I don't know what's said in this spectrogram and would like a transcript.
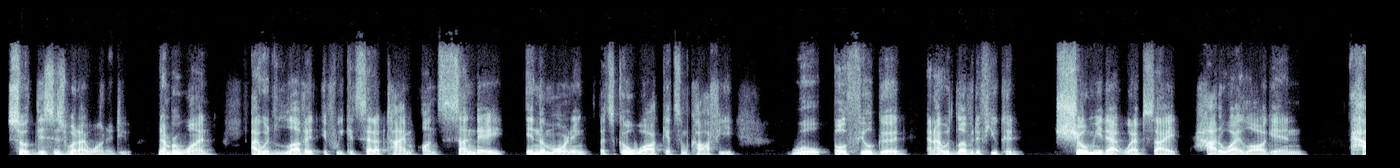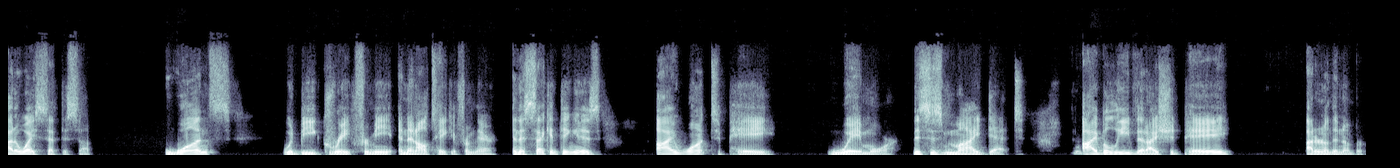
So this is what I want to do. Number one, I would love it if we could set up time on Sunday in the morning. Let's go walk, get some coffee. We'll both feel good. And I would love it if you could show me that website. How do I log in? How do I set this up? Once would be great for me. And then I'll take it from there. And the second thing is, I want to pay way more. This is my debt. Mm-hmm. I believe that I should pay, I don't know the number.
